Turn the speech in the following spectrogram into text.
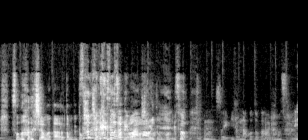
その話はまた改めてどっかでそうだね それは面白いと思うよう。。そう、うん、そういういろんなことがありますね。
